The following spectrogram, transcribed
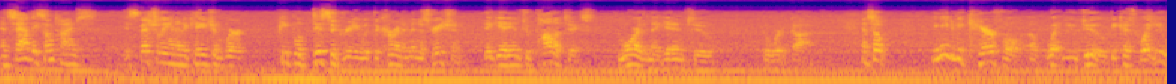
And sadly, sometimes, especially in an occasion where people disagree with the current administration, they get into politics more than they get into the Word of God. And so, you need to be careful of what you do because what you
